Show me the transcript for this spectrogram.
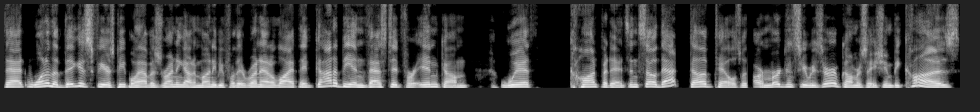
that one of the biggest fears people have is running out of money before they run out of life. They've got to be invested for income with confidence. And so that dovetails with our emergency reserve conversation because,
